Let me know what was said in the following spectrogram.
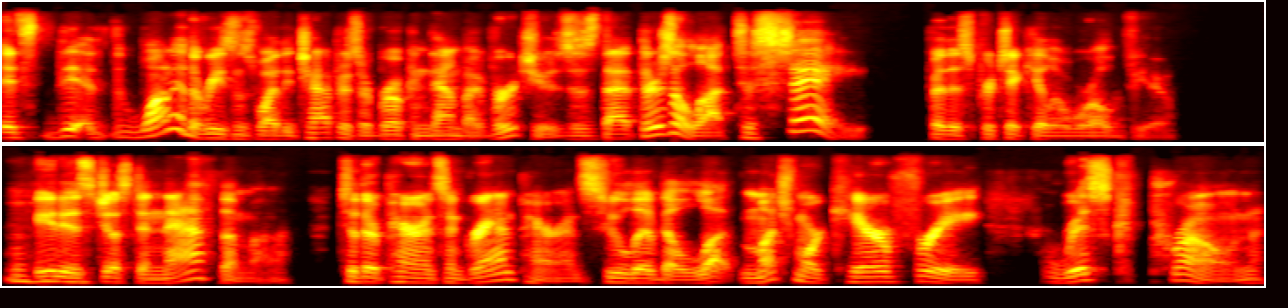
it's the, one of the reasons why the chapters are broken down by virtues is that there's a lot to say for this particular worldview mm-hmm. it is just anathema to their parents and grandparents who lived a lot much more carefree risk prone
